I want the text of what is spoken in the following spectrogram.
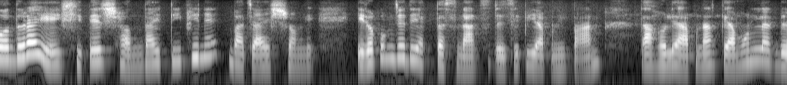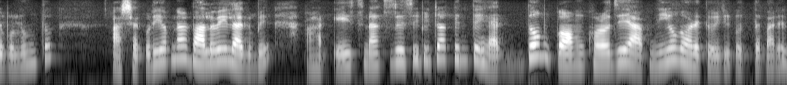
বন্ধুরা, এই শীতের সন্ধ্যায় টিফিনে বা চায়ের সঙ্গে এরকম যদি একটা স্ন্যাক্স রেসিপি আপনি পান, তাহলে আপনার কেমন লাগবে বলুন তো? আশা করি আপনার ভালোই লাগবে। আর এই স্ন্যাক্স রেসিপিটা কিন্তু একদম কম খরচে আপনিও ঘরে তৈরি করতে পারেন।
